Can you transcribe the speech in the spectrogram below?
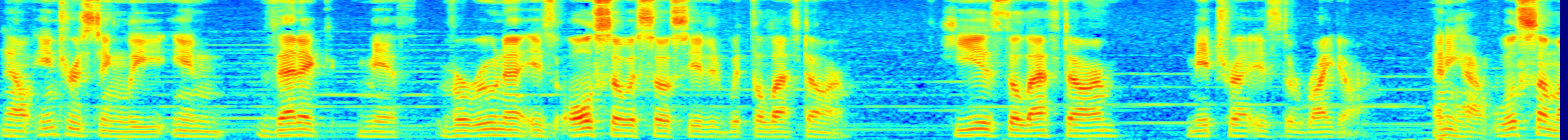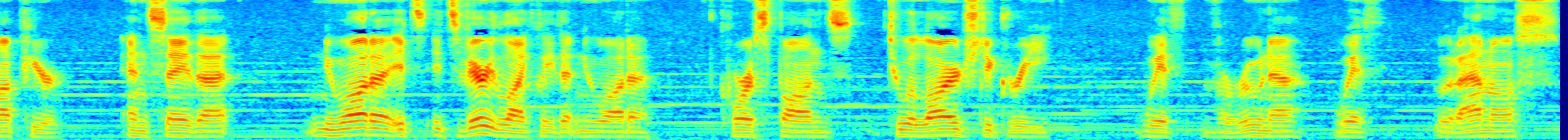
Now, interestingly, in Vedic myth, Varuna is also associated with the left arm. He is the left arm, Mitra is the right arm. Anyhow, we'll sum up here and say that Nuada, it's, it's very likely that Nuada corresponds to a large degree with Varuna, with Uranos,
